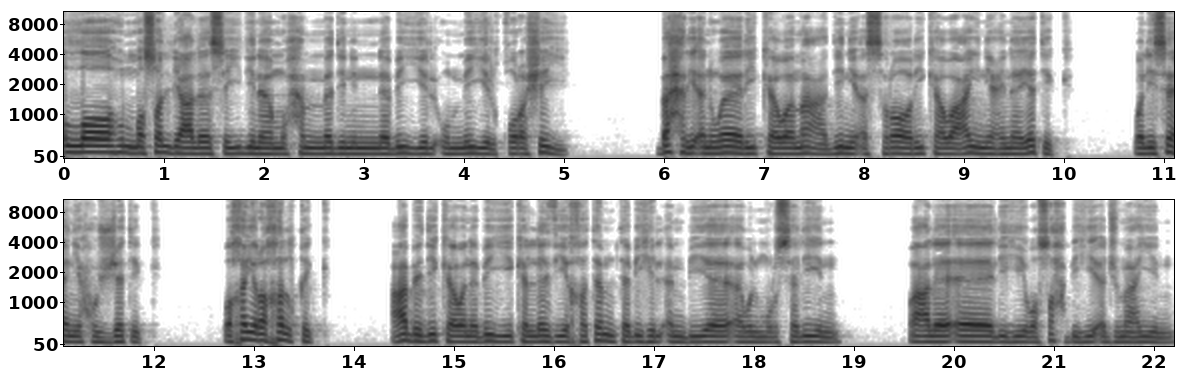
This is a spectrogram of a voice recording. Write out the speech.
اللهم صل على سيدنا محمد النبي الأمي القرشي بحر أنوارك ومعدن أسرارك وعين عنايتك ولسان حجتك وخير خلقك عبدك ونبيك الذي ختمت به الأنبياء والمرسلين وعلى آله وصحبه أجمعين.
